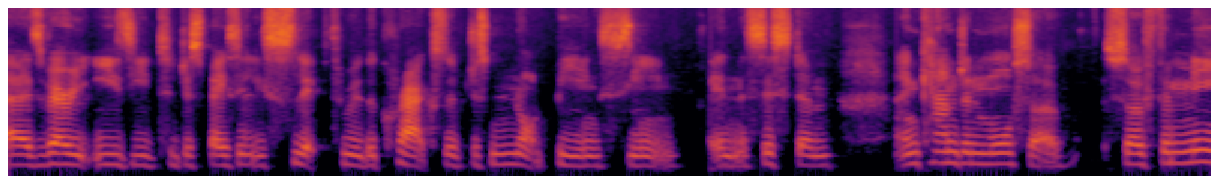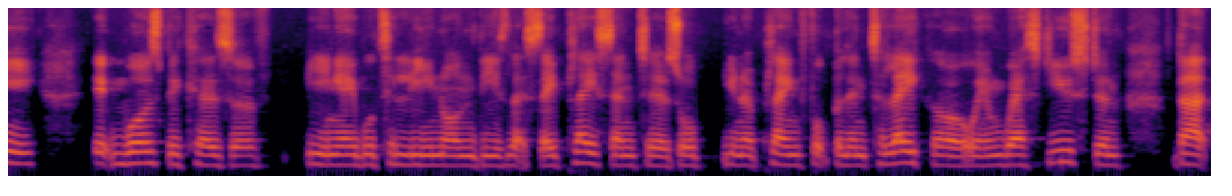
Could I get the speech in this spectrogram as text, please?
Uh, it's very easy to just basically slip through the cracks of just not being seen in the system, and Camden more so. So for me, it was because of being able to lean on these, let's say, play centres or you know playing football in Talacre or in West Euston that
